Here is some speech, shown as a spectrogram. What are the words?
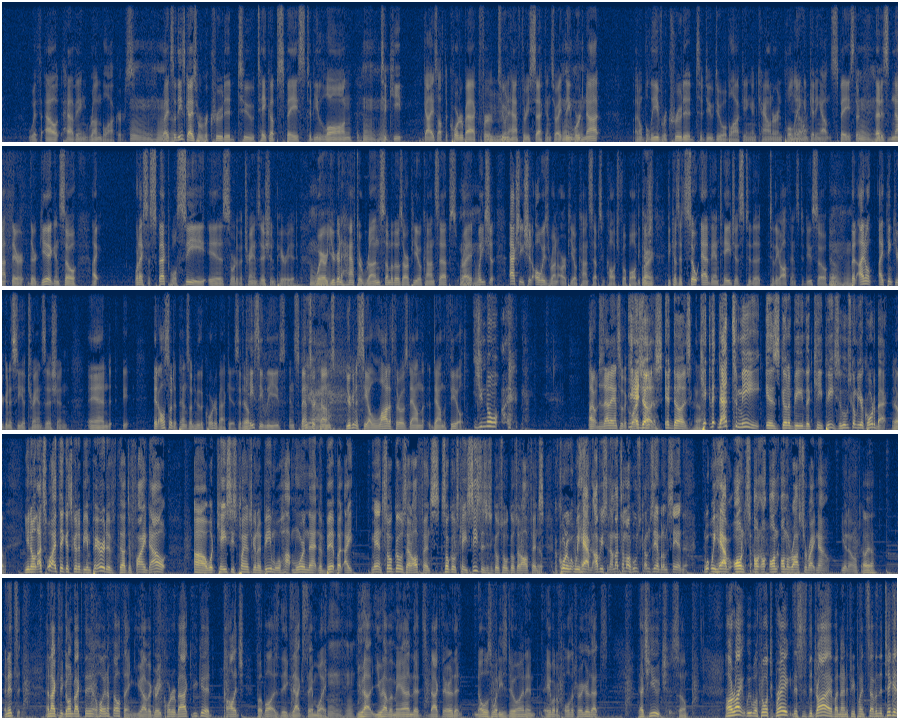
without having run blockers? Mm-hmm. Right. So these guys were recruited to take up space, to be long, Mm-hmm. to keep guys off the quarterback for two and a half, three seconds. Right. They Mm-hmm. were not. I don't believe recruited to do dual blocking and counter and pulling and getting out in space. Mm-hmm. that is not their their gig, and so I what I suspect we'll see is sort of a transition period where Mm-hmm. you're going to have to run some of those RPO concepts, right? Well, you should actually you should always run RPO concepts in college football because Right. because it's so advantageous to the to the offense to do so. Mm-hmm. But I don't. I think you're going to see a transition, and it, it also depends on who the quarterback is. If Casey leaves and Spencer Yeah. comes, you're going to see a lot of throws down the, down the field. You know, I, I don't. Does that answer the yeah, it does. It does. Th- That to me is going to be the key piece. Who's going to be your quarterback? Yep. You know, that's why I think it's going to be imperative uh, to find out uh, what Casey's plan is going to be, and we'll hop more in that in a bit. But I, man, so goes that offense. So goes Casey's decision. Goes so goes that offense according to what we have. Obviously, I'm not talking about who's comes in, but I'm saying what we have on on on, on the roster right now. You know, Oh yeah, and it's and like going back to the whole NFL thing. You have a great quarterback, you good. College football is the exact same way. Mm-hmm. You have you have a man that's back there that knows what he's doing and able to pull the trigger. That's that's huge. So, all right, we will throw it to break. This is the drive on ninety three point seven. The ticket.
